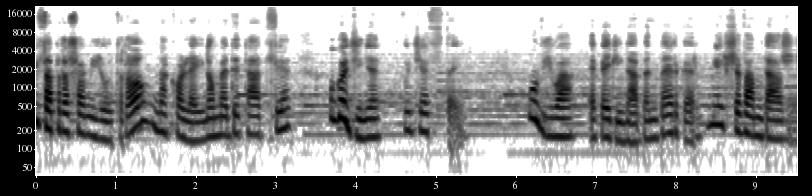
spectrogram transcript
i zapraszam jutro na kolejną medytację o godzinie 20. Mówiła Ewelina Benberger. Niech się Wam darzy.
